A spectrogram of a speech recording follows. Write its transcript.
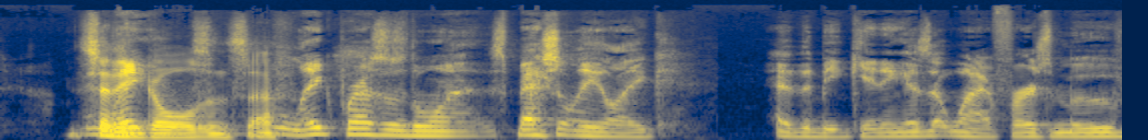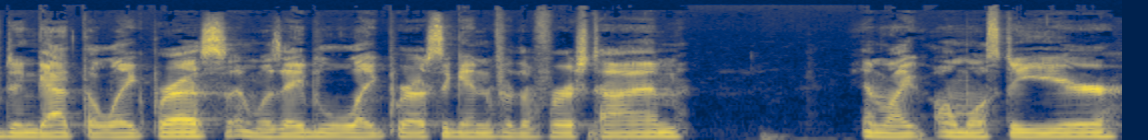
setting Lake- goals and stuff. Leg press is the one, especially like at the beginning. Is it when I first moved and got the leg press and was able to leg press again for the first time in like almost a year?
